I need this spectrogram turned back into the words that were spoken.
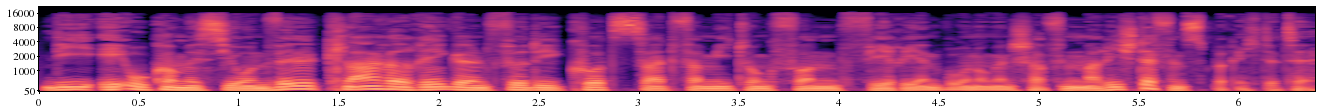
Die EU-Kommission will klare Regeln für die Kurzzeitvermietung von Ferienwohnungen schaffen. Marie Steffens berichtete.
